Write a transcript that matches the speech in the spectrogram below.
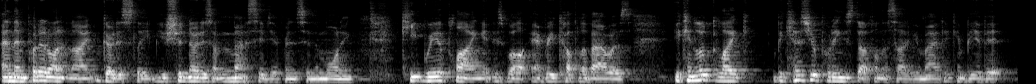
And then put it on at night, go to sleep. You should notice a massive difference in the morning. Keep reapplying it as well every couple of hours. It can look like, because you're putting stuff on the side of your mouth, it can be a bit,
